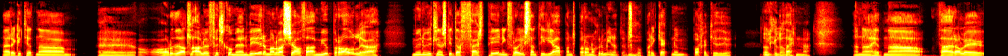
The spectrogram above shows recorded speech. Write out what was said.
það er ekkit hérna uh, orðið all, alveg fullkomið en við erum alveg að sjá það mjög bráðlega munum við til að geta fært pening frá Ísland til Japans bara á nokkru mínutum, mm. sko, mhm. bara í gegnum bólkakeði þæknina. þannig að hérna það er alveg,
